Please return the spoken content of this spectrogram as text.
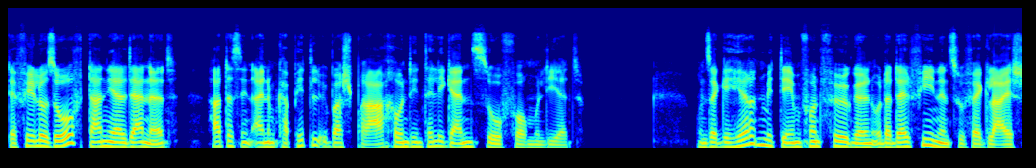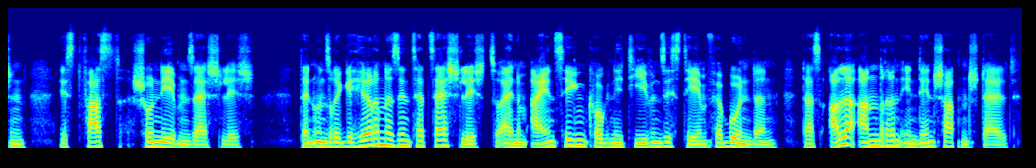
Der Philosoph Daniel Dennett hat es in einem Kapitel über Sprache und Intelligenz so formuliert. Unser Gehirn mit dem von Vögeln oder Delfinen zu vergleichen, ist fast schon nebensächlich, denn unsere Gehirne sind tatsächlich zu einem einzigen kognitiven System verbunden, das alle anderen in den Schatten stellt.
